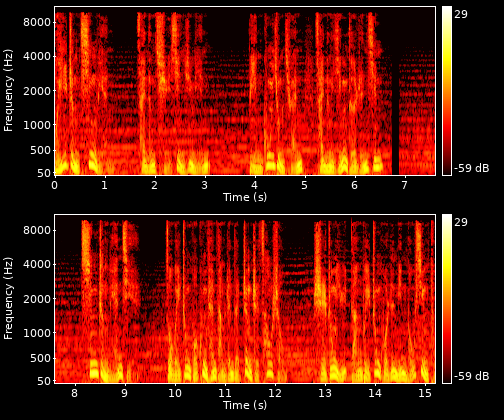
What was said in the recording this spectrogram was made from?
为政清廉，才能取信于民；秉公用权，才能赢得人心。清正廉洁，作为中国共产党人的政治操守。始终与党为中国人民谋幸福、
